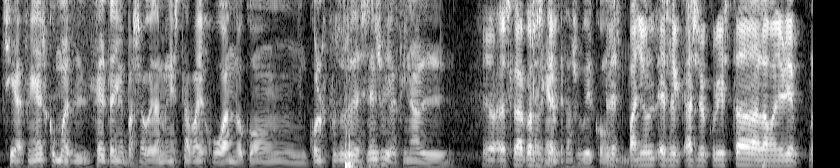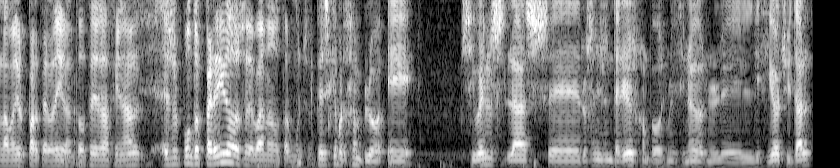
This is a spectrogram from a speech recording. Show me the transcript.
Sí, al final es como el Celta el año pasado, que también estaba ahí jugando con, con los puestos de descenso y al final Pero Es que la cosa es que empezó a subir con... el español es el, ha sido el curista la, mayoría, la mayor parte de la liga. Entonces, al final, esos puntos perdidos se van a notar mucho. Pero es que, por ejemplo, eh, si ves las, eh, los años anteriores, por ejemplo, 2019, 2018 y tal,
